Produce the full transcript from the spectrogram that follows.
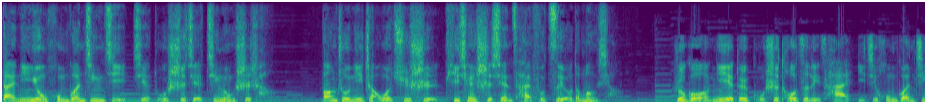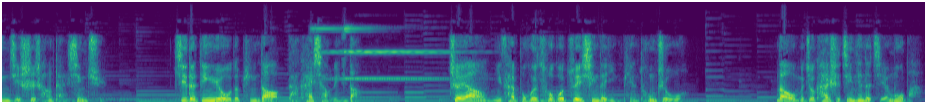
带您用宏观经济解读世界金融市场，帮助你掌握趋势，提前实现财富自由的梦想。如果你也对股市投资理财以及宏观经济市场感兴趣，记得订阅我的频道，打开小铃铛，这样你才不会错过最新的影片通知哦。那我们就开始今天的节目吧。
